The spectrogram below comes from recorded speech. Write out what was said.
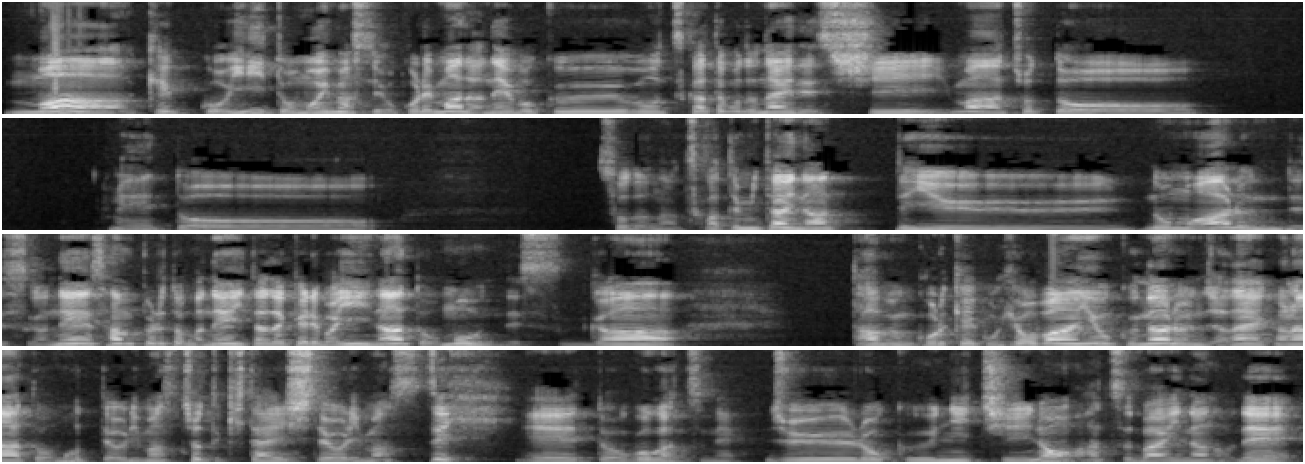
まあ、結構いいと思いますよ。これまだね、僕も使ったことないですし、まあ、ちょっと、えっ、と、そうだな、使ってみたいなっていうのもあるんですがね、サンプルとかね、いただければいいなと思うんですが、多分これ結構評判良くなるんじゃないかなと思っております。ちょっと期待しております。ぜひ、えっ、と、5月ね、16日の発売なので、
